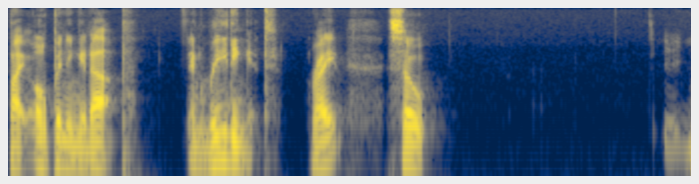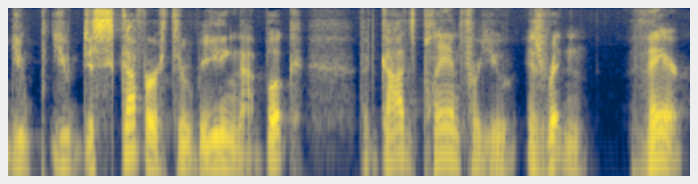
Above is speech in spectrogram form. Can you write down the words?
by opening it up and reading it, right? So you you discover through reading that book that God's plan for you is written there.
